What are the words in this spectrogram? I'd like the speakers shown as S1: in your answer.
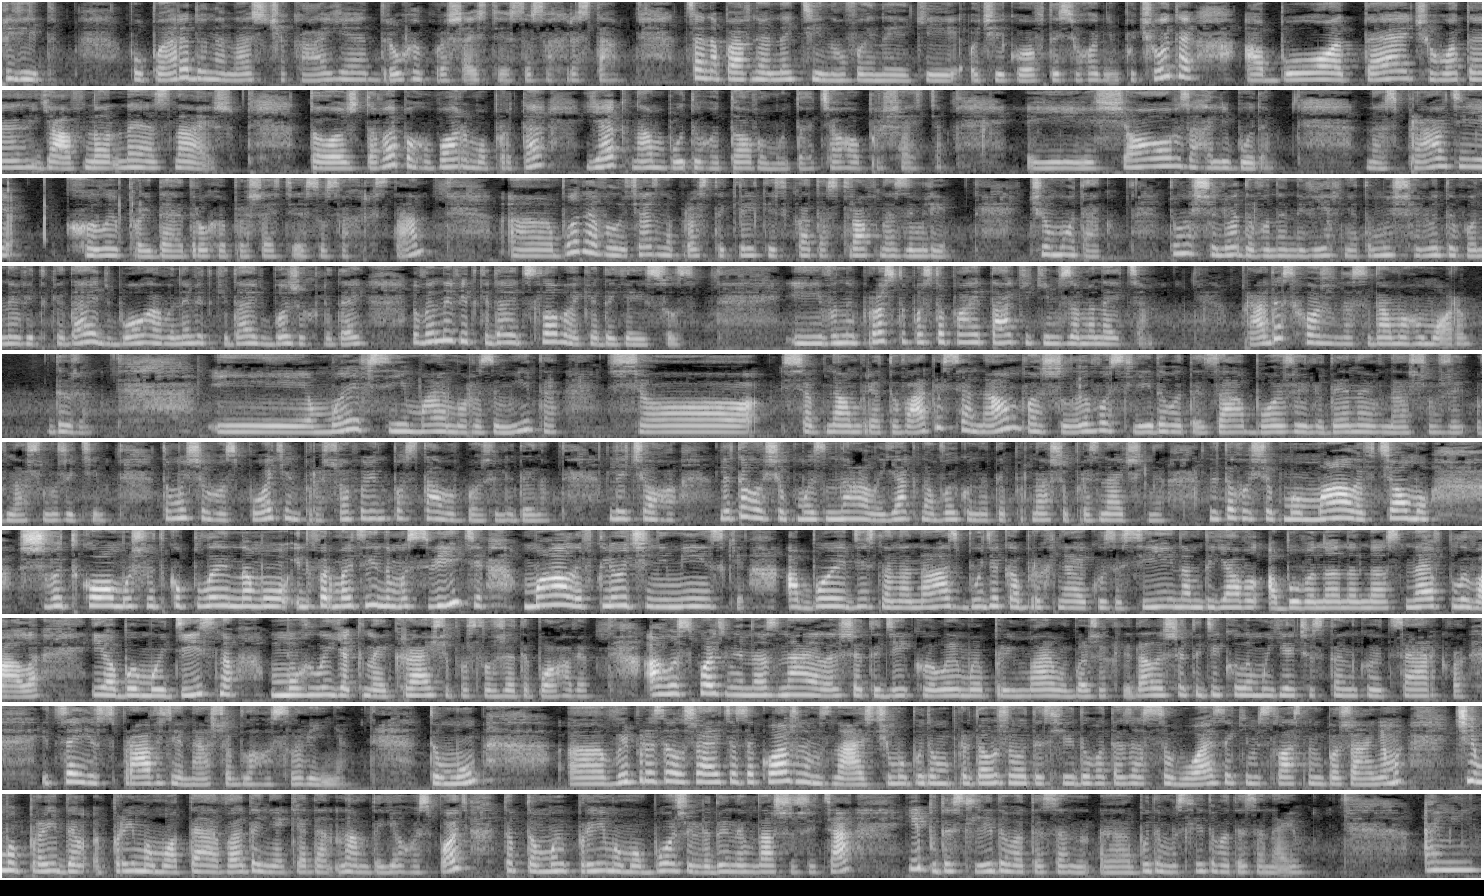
S1: Привіт! Попереду на нас чекає друге пришестя Ісуса Христа. Це, напевно, не ті новини, які очікував ти сьогодні почути, або те, чого ти явно не знаєш. Тож давай поговоримо про те, як нам бути готовими до цього пришестя. І що взагалі буде. Насправді, коли пройде друге пришестя Ісуса Христа, буде величезна просто кількість катастроф на землі. Чому так? Тому що люди вони невірні, тому що люди вони відкидають Бога, вони відкидають Божих людей, вони відкидають слово, яке дає Ісус. І вони просто поступають так, як їм заманеться. Правда, схоже на Содому Гомору? Дуже. І ми всі маємо розуміти, що щоб нам врятуватися, нам важливо слідувати за Божою людиною в нашому в нашому житті, тому що Господь він прийшов і він поставив Божу людину. Для чого? Для того, щоб ми знали, як нам виконати наше призначення, для того, щоб ми мали в цьому швидкому, швидкоплинному інформаційному світі мали включені мізки, аби дійсно на нас будь-яка брехня, яку засіє нам диявол, аби вона на нас не впливала, і аби ми дійсно могли якнайкраще послужити Богові. А Господь він нас знає лише тоді, коли ми приймаємо Божих людей, лише тоді, коли ми є частинкою церкви, і це є справжнє наше благословіння. Тому. Вибір залишається за кожним з нас, чи ми будемо продовжувати слідувати за собою, за якимись власними бажаннями, чи ми прийдемо, приймемо те ведення, яке нам дає Господь, тобто ми приймемо Божу людину в наше життя і буде слідувати за, е, будемо слідувати за нею. Амінь.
